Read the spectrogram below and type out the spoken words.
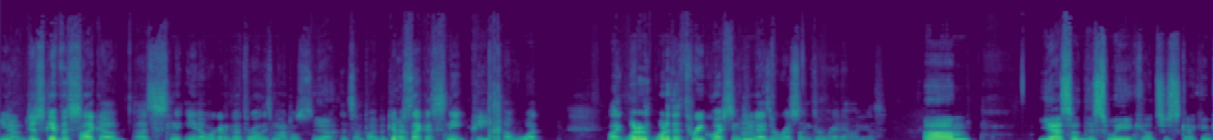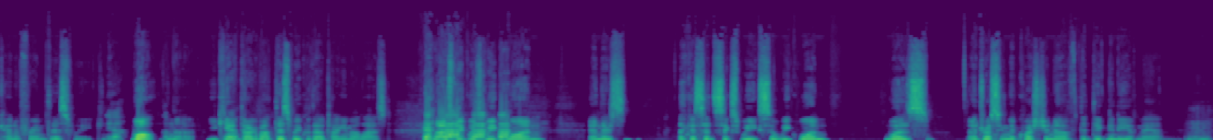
you know, just give us like a, a sne- you know, we're going to go through all these models Yeah. at some point, but give Yeah. us like a sneak peek of what, like, what are what are the three questions you Hmm. guys are wrestling through right now? I guess. Um, yeah. So this week, I'll just I can kind of frame this week. Yeah. Well, no, you can't Well. talk about this week without talking about last. Last week was week one, and there's, like I said, six weeks. So week one was addressing the question of the dignity of man. Mhm.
